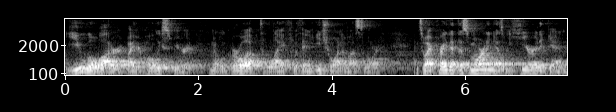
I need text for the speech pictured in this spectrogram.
you will water it by your holy spirit and it will grow up to life within each one of us lord. And so I pray that this morning, as we hear it again,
